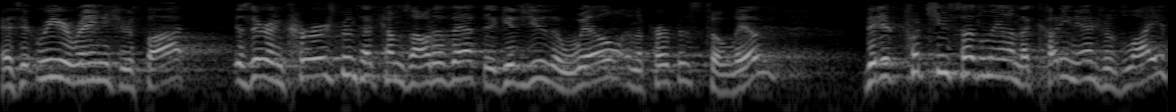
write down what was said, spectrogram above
Has it rearranged your thought? Is there encouragement that comes out of that that gives you the will and the purpose to live? Did it put you suddenly on the cutting edge of life?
